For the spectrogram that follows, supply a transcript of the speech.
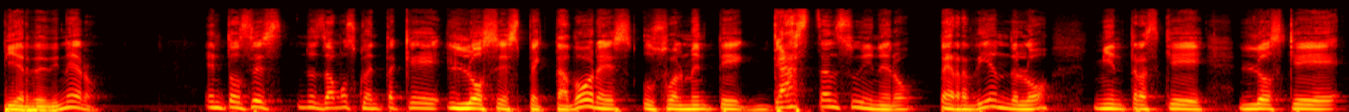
pierde dinero. Entonces nos damos cuenta que los espectadores usualmente gastan su dinero perdiéndolo, mientras que los que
